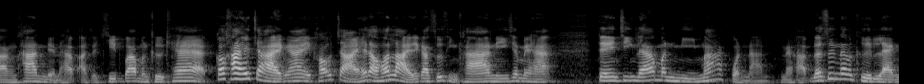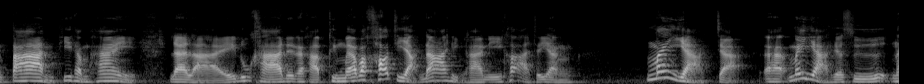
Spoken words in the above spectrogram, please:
บางท่านเนี่ยนะครับอาจจะคิดว่ามันคือแค่ก็ค่าใช้จ่ายไงเขาจ่ายให้เราเท่าไหร่ในการซื้อสินค้านี้ใช่ไหมฮะแต่จริงๆแล้วมันมีมากกว่านั้นนะครับ และซึ่งนั่นก็คือแรงต้านที่ทำให้หลายๆ ลูกค้าเนี่ยนะครับ ถึงแม้ว่าเขาจะอยากได้สินค้านี้เขาอาจจะยังไม่อยากจะ ไม่อยากจะซื้อณ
